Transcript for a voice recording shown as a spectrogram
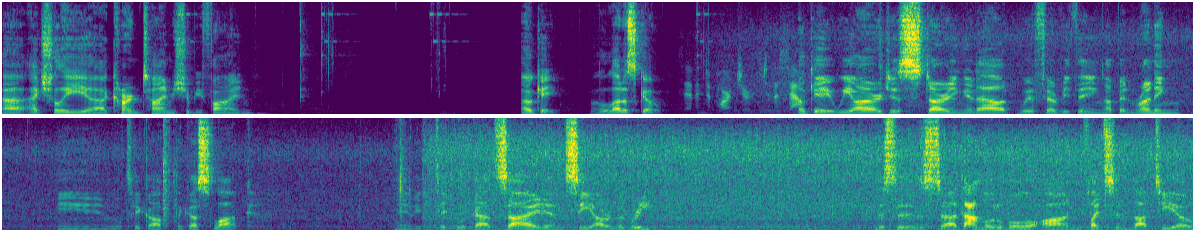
Uh, actually, uh, current time should be fine. Okay, let us go. Okay, we are just starting it out with everything up and running. And we'll take off the gust lock. And we can take a look outside and see our livery. This is uh, downloadable on flightsim.to.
